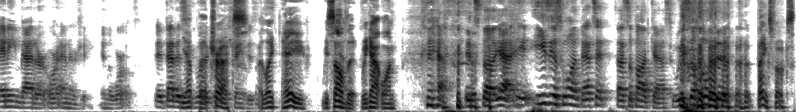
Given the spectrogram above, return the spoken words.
any matter or energy in the world. It, that is Yep, what that tracks. exchange is. I like. Hey, we solved it. We got one. yeah, it's the yeah easiest one. That's it. That's the podcast. We solved it. Thanks, folks.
